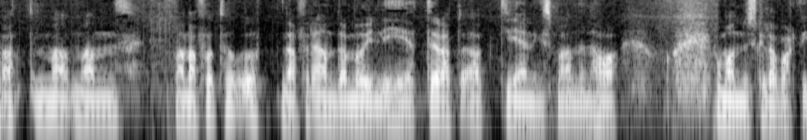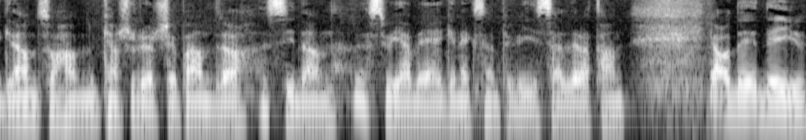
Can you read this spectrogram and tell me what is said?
Att man, man man har fått öppna för andra möjligheter att, att gärningsmannen har, om han nu skulle ha varit vid Grand så han kanske rört sig på andra sidan Sveavägen exempelvis eller att han, ja det, det är ju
